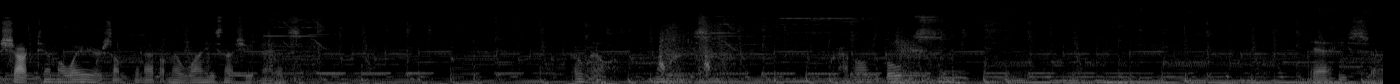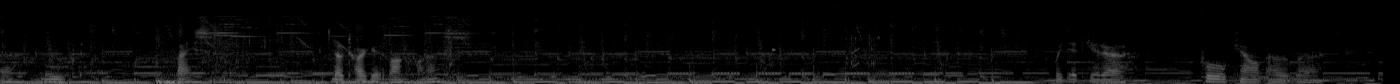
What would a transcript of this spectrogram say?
Shocked him away or something. I don't know why he's not shooting at us. Oh well. No worries. Grab all the bolts. Yeah, he's uh, moved. Nice. No target lock on us. We did get a full count of uh,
